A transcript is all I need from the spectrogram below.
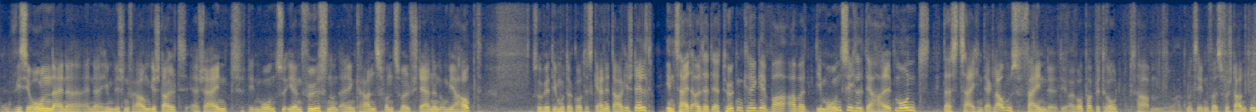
Vision einer, einer himmlischen Frauengestalt erscheint, den Mond zu ihren Füßen und einen Kranz von zwölf Sternen um ihr Haupt. So wird die Mutter Gottes gerne dargestellt. Im Zeitalter der Türkenkriege war aber die Mondsichel, der Halbmond, das Zeichen der Glaubensfeinde, die Europa bedroht haben. So hat man es jedenfalls verstanden.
